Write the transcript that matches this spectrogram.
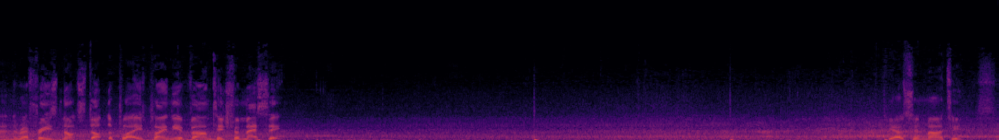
And the referee's not stopped the play, he's playing the advantage for Messi. Gelson Martins.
